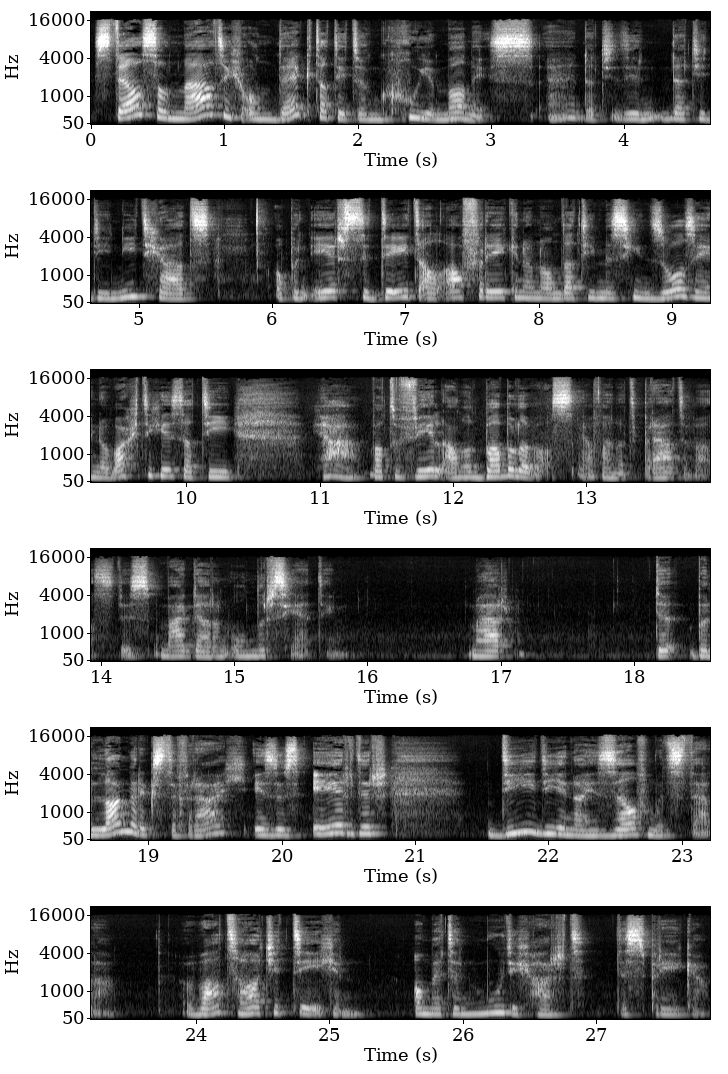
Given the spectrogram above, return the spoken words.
stelselmatig ontdekt dat dit een goede man is. Dat je, die, dat je die niet gaat op een eerste date al afrekenen omdat hij misschien zo zenuwachtig is dat hij ja, wat te veel aan het babbelen was, of aan het praten was. Dus maak daar een onderscheid in. Maar de belangrijkste vraag is dus eerder die die je naar jezelf moet stellen. Wat houd je tegen om met een moedig hart te spreken?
